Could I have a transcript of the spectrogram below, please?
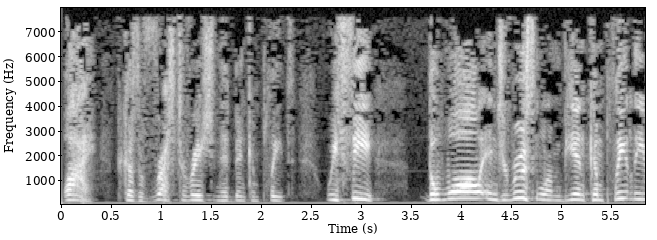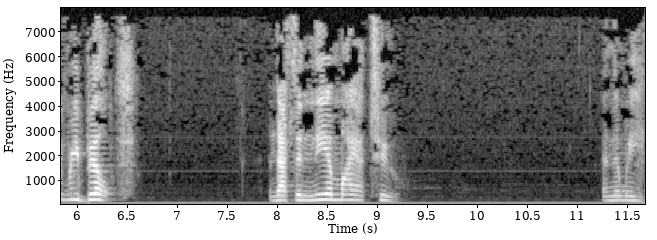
Why? Because of restoration had been complete. We see the wall in Jerusalem being completely rebuilt. And that's in Nehemiah 2. And then we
